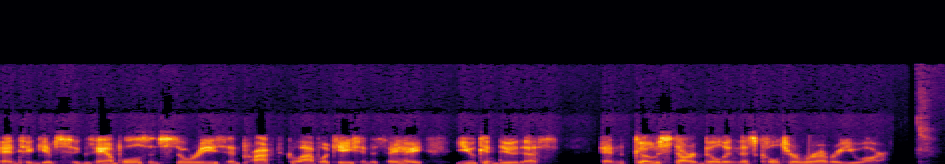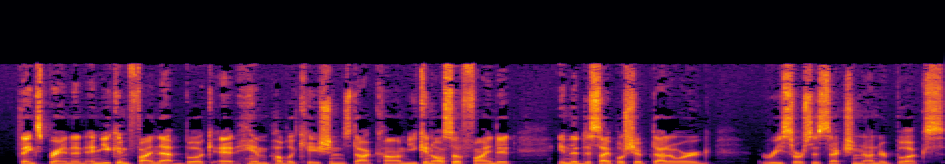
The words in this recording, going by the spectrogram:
and to give examples and stories and practical application to say, hey, you can do this and go start building this culture wherever you are. Thanks, Brandon. And you can find that book at himpublications.com. You can also find it in the discipleship.org resources section under books.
